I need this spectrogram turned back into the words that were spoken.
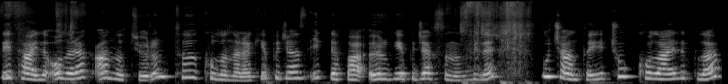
detaylı olarak anlatıyorum. Tığ kullanarak yapacağız. İlk defa örgü yapacaksanız bile bu çantayı çok kolaylıkla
